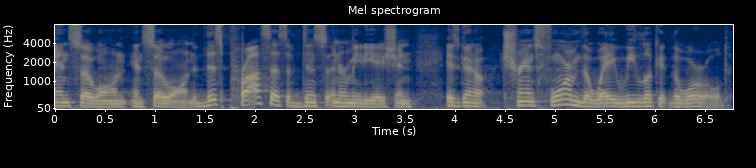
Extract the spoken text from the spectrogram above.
and so on and so on. This process of disintermediation is going to transform the way we look at the world.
